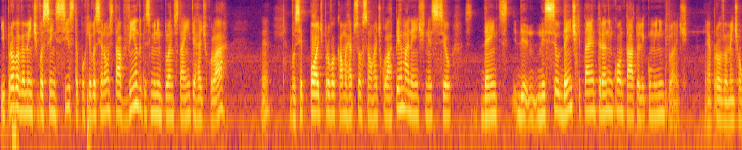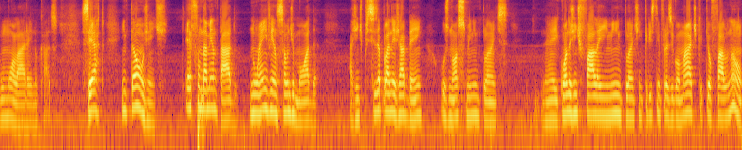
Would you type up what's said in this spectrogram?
e provavelmente você insista porque você não está vendo que esse mini implante está interradicular, né, você pode provocar uma reabsorção radicular permanente nesse seu dente, nesse seu dente que está entrando em contato ali com o mini implante né? provavelmente algum molar aí no caso, certo? Então, gente, é fundamentado, não é invenção de moda. A gente precisa planejar bem os nossos mini implantes. Né? E quando a gente fala em mini implante em crista infrazigomática, que eu falo, não,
